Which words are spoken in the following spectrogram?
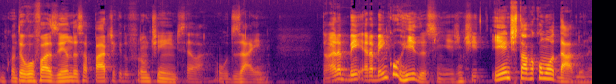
enquanto eu vou fazendo essa parte aqui do front-end, sei lá, o design. Então era bem, era bem corrido, assim. A gente. E a gente estava acomodado, né?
